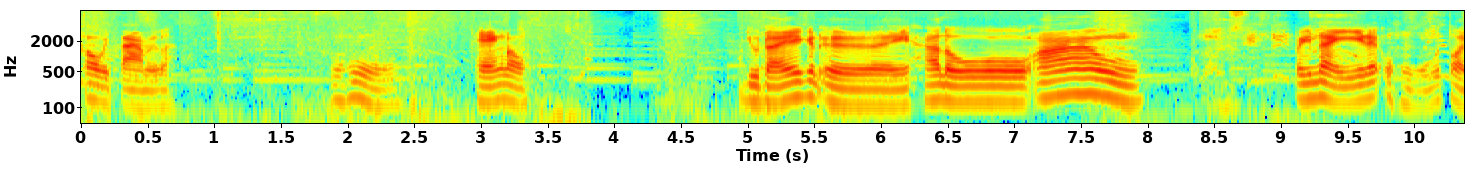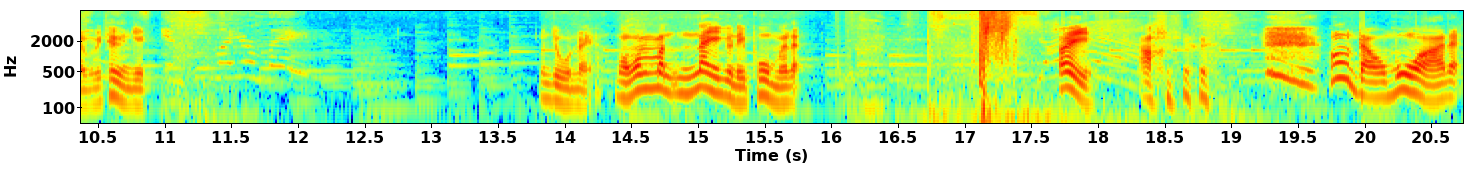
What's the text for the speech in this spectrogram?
เข้าไปตามเลยวะโอ้โห แทงเรา อยู่ไหนกันเอ่ย ฮัลโหล อ้าว ไปไหนแล้ว โอ้โห มันต่อยไม่ถึงอีก มันอยู่ไหนบอกว่ามันน่าจะอยู่ในพุ่มนั่นแหละ เฮ้ย เอา เอาเดามั่วเนี่ย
